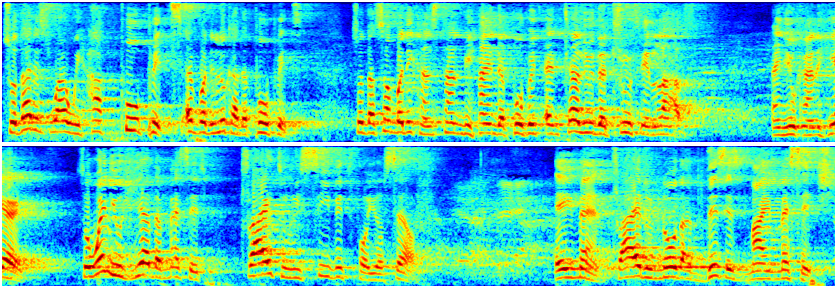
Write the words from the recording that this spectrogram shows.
So that is why we have pulpits. Everybody look at the pulpit. So that somebody can stand behind the pulpit and tell you the truth in love. And you can hear it. So when you hear the message, try to receive it for yourself. Amen. Try to know that this is my message.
